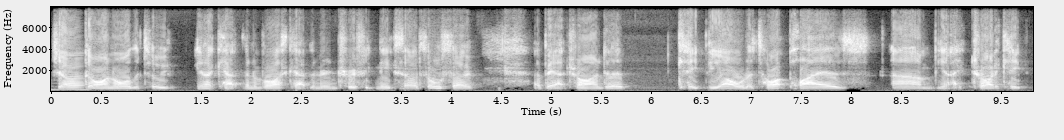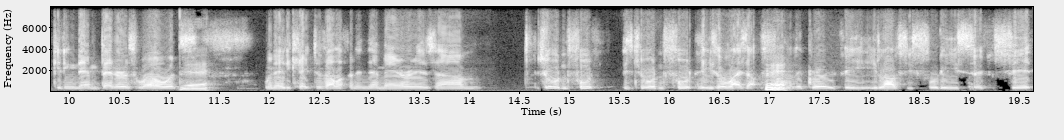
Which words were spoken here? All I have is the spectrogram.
Joe Guynor, the two you know, captain and vice captain are in terrific nick. So it's also about trying to keep the older type players, um, you know, try to keep getting them better as well. It's, yeah. We need to keep developing in them areas. Um, Jordan Foot is Jordan Foot. He's always up front of the group. He, he loves his footy. He's super fit.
